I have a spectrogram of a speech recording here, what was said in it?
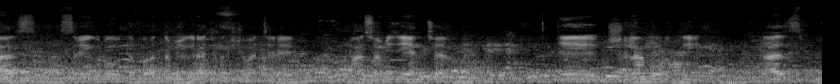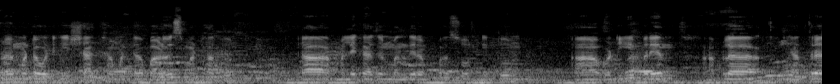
आज श्री गुरु तपोरत्नम योगीराज शिवाचार्य महास्वामीजी यांच्या जे शिलामूर्ती आज ब्रह्मटवटकी शाखा मठ बाळवेस मठातून या मल्लिकार्जुन मंदिरापासून इथून वटकीपर्यंत आपला यात्रा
